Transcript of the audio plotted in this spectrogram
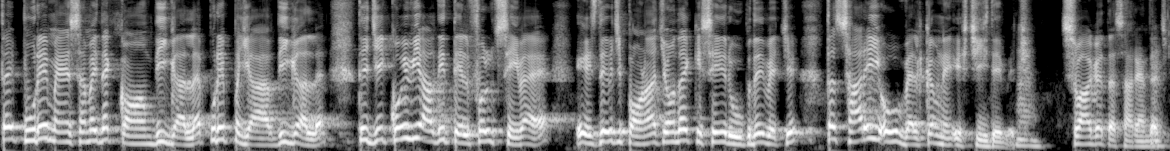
ਤਾਂ ਇਹ ਪੂਰੇ ਮੈਂ ਸਮਝਦਾ ਕੌਮ ਦੀ ਗੱਲ ਹੈ, ਪੂਰੇ ਪੰਜਾਬ ਦੀ ਗੱਲ ਹੈ। ਤੇ ਜੇ ਕੋਈ ਵੀ ਆਪਦੀ ਤਿਲਫੁਲ ਸੇਵਾ ਹੈ, ਇਸ ਦੇ ਵਿੱਚ ਪਾਉਣਾ ਚਾਹੁੰਦਾ ਹੈ ਕਿਸੇ ਰੂਪ ਦੇ ਵਿੱਚ, ਤਾਂ ਸਾਰੇ ਹੀ ਉਹ ਵੈਲਕਮ ਨੇ ਇਸ ਚੀਜ਼ ਦੇ ਵਿੱਚ। ਸਵਾਗਤ ਹੈ ਸਾਰਿਆਂ ਦਾ। ਜੀ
